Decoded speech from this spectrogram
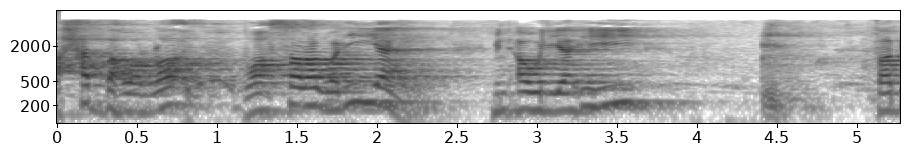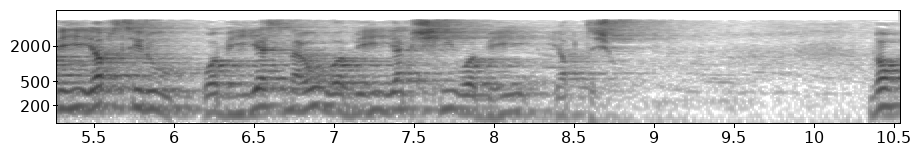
أحبه الله وصار وليا من أوليائه فبه يبصر وبه يسمع وبه يمشي وبه يبطش Donc,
